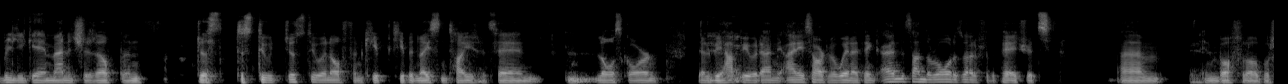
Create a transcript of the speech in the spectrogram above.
really game manage it up and just just do just do enough and keep keep it nice and tight. It's saying low scoring. They'll be happy with any any sort of a win. I think. And it's on the road as well for the Patriots, um, in Buffalo. But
